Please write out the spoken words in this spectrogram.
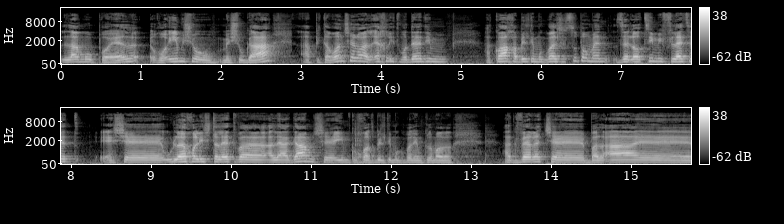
למה הוא פועל, רואים שהוא משוגע, הפתרון שלו על איך להתמודד עם הכוח הבלתי מוגבל של סופרמן זה להוציא מפלצת אה, שהוא לא יכול להשתלט עליה גם עם כוחות בלתי מוגבלים, כלומר הגברת שבלעה אה,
